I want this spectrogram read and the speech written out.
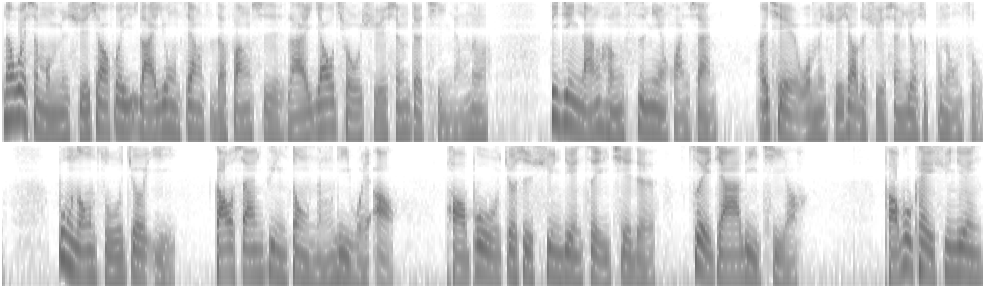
那为什么我们学校会来用这样子的方式来要求学生的体能呢？毕竟南横四面环山，而且我们学校的学生又是布农族，布农族就以。高山运动能力为傲，跑步就是训练这一切的最佳利器哦。跑步可以训练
